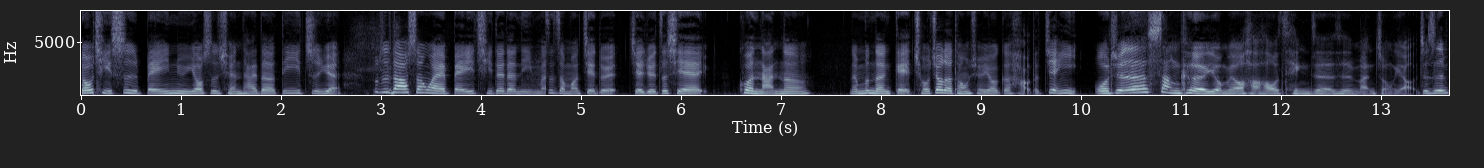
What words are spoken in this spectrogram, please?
尤其是北女又是全台的第一志愿，不知道身为北一旗队的你们是怎么解决解决这些困难呢？能不能给求救的同学有个好的建议？我觉得上课有没有好好听真的是蛮重要，就是。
